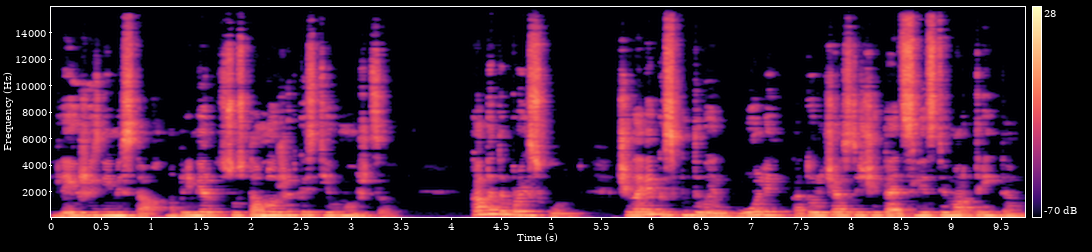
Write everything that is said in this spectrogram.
для их жизни местах. Например, в суставной жидкости в мышцах. Как это происходит? Человек испытывает боли, которые часто считают следствием артрита.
